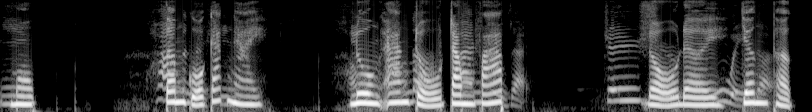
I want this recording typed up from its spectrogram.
Một Tâm của các ngài luôn an trụ trong Pháp, độ đời chân thật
